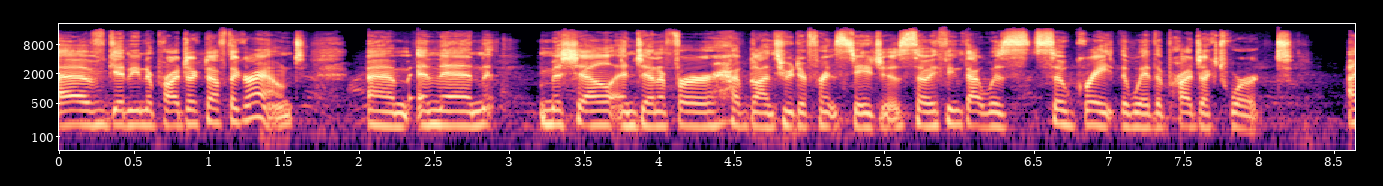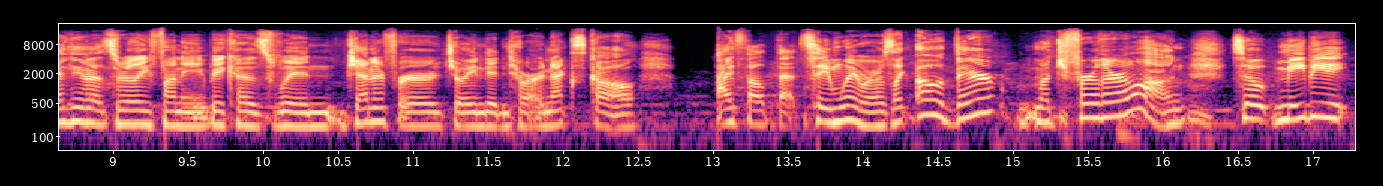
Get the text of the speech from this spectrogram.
of getting a project off the ground. Um, and then Michelle and Jennifer have gone through different stages. So I think that was so great the way the project worked. I think that's really funny because when Jennifer joined into our next call, I felt that same way where I was like, oh, they're much further along. So maybe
